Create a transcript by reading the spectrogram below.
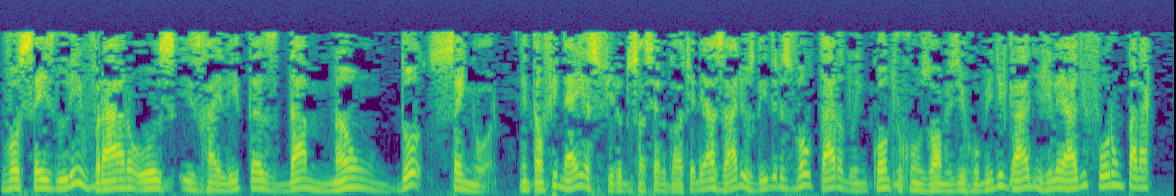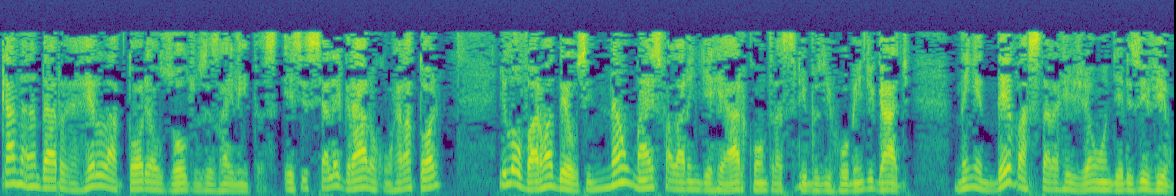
vocês livraram os israelitas da mão do Senhor. Então Finéias, filho do sacerdote Eleazar, e os líderes voltaram do encontro com os homens de Ruben e de Gad e Gileade e foram para Canaã dar relatório aos outros israelitas. Esses se alegraram com o relatório e louvaram a Deus, e não mais falaram em guerrear contra as tribos de Ruben e de Gad, nem em devastar a região onde eles viviam.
